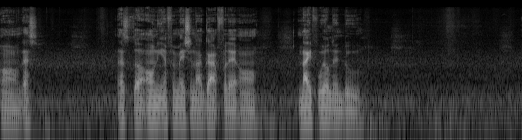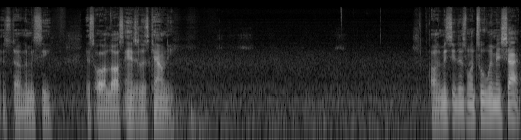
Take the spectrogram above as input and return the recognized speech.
Um, that's that's the only information I got for that um knife wielding dude. And stuff. Let me see. It's all Los Angeles County. Oh, let me see this one. Two women shot,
